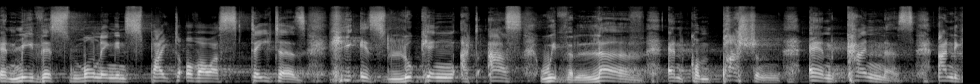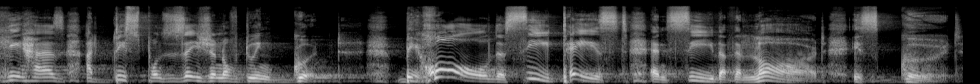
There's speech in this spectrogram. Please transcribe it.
and me this morning, in spite of our status, He is looking at us with love and compassion and kindness, and He has a disposition of doing good. Behold, see, taste, and see that the Lord is good.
